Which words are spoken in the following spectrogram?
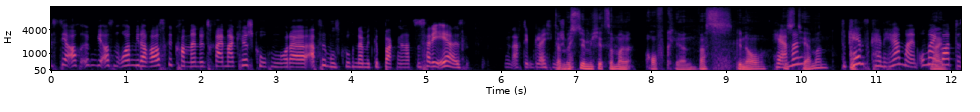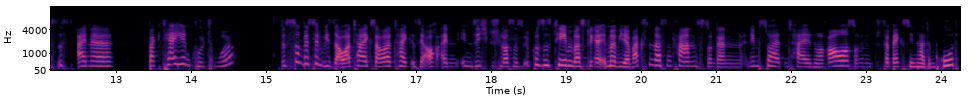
ist ja auch irgendwie aus den Ohren wieder rausgekommen, wenn du dreimal Kirschkuchen oder Apfelmuskuchen damit gebacken hast. Das hatte er nach dem gleichen Da Geschmack. müsst ihr mich jetzt nochmal aufklären. Was genau Hermann? ist Hermann? Du kennst keinen Hermann. Oh mein Nein. Gott, das ist eine Bakterienkultur. Das ist so ein bisschen wie Sauerteig. Sauerteig ist ja auch ein in sich geschlossenes Ökosystem, was du ja immer wieder wachsen lassen kannst. Und dann nimmst du halt einen Teil nur raus und verbäckst ihn halt im Brot.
